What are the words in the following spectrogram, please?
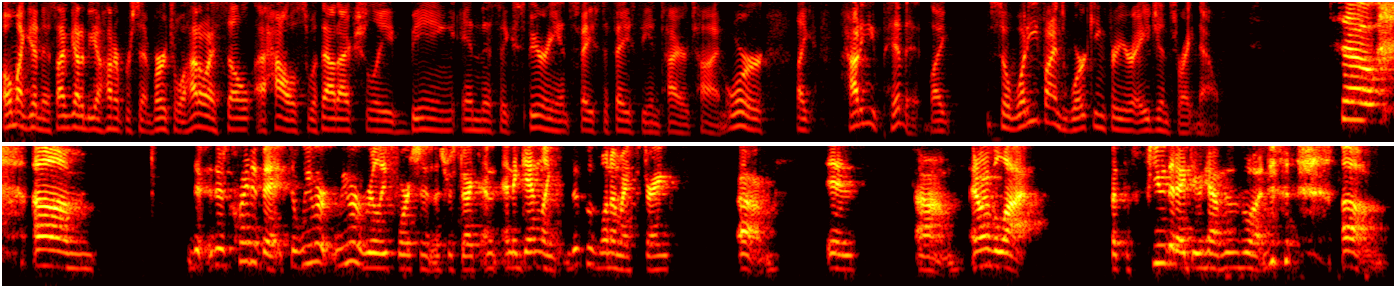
oh my goodness, I've got to be 100% virtual. How do I sell a house without actually being in this experience face to face the entire time? Or like, how do you pivot? Like, so what do you find is working for your agents right now? So, um, there, there's quite a bit. So we were we were really fortunate in this respect, and and again, like this was one of my strengths. Um, is um, I don't have a lot, but the few that I do have, this is one. um,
